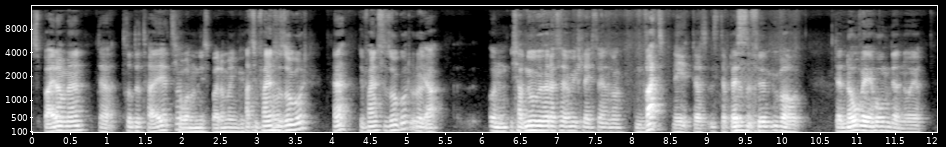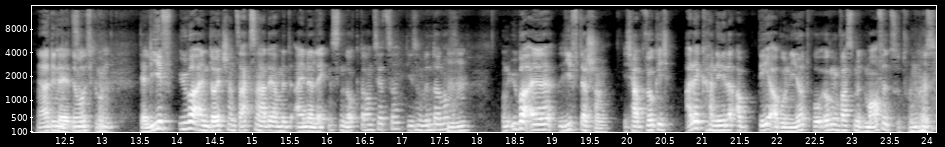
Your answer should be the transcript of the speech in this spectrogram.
Spider-Man, der dritte Teil jetzt. Ich habe noch nie Spider-Man geguckt. Hast du den fandest du so gut? Hä? Den fandest du so gut? Oder? Ja. Und Ich habe nur gehört, dass er irgendwie schlecht sein soll. was? Nee, das ist der beste Film überhaupt. Der No Way Home, der neue. Ja, den, Der den jetzt muss ich gucken. Der lief überall in Deutschland. Sachsen hatte er mit einer längsten Lockdowns jetzt, diesen Winter noch. Mhm. Und überall lief der schon. Ich habe wirklich alle Kanäle ab deabonniert, wo irgendwas mit Marvel zu tun ist,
